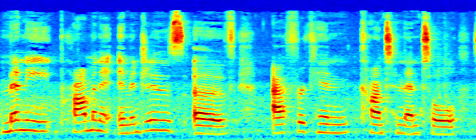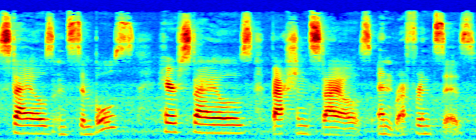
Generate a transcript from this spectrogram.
many prominent images of African continental styles and symbols, hairstyles, fashion styles, and references.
